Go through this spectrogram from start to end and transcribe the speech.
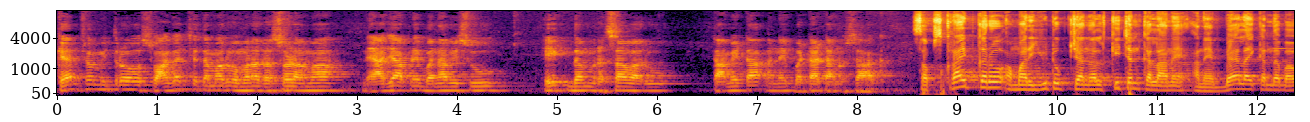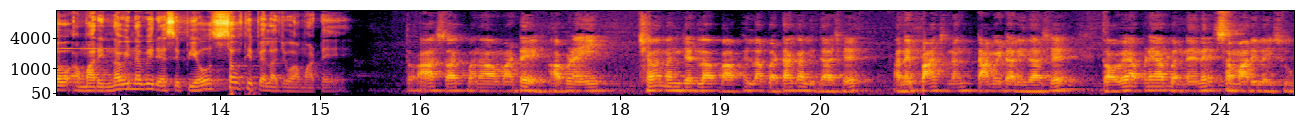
કેમ છો મિત્રો? સ્વાગત છે તમારું અમારા રસોડામાં ને આજે આપણે બનાવીશું એકદમ રસાવાળું ટામેટા અને બટાટાનું શાક. સબસ્ક્રાઇબ કરો અમારી યુટ્યુબ ચેનલ કિચન કલાને અને બે લાઇકન દબાવો અમારી નવી નવી રેસિપીઓ સૌથી પહેલાં જોવા માટે. તો આ શાક બનાવવા માટે આપણે અહીં છ નંગ જેટલા બાફેલા બટાકા લીધા છે અને પાંચ નંગ ટામેટા લીધા છે. તો હવે આપણે આ બંનેને સમારી લઈશું.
